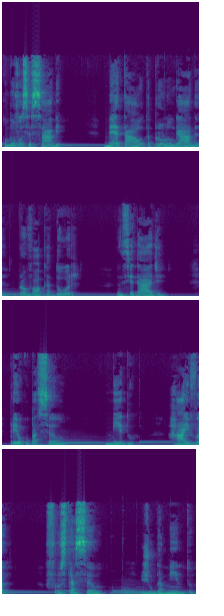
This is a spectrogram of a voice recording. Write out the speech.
Como você sabe, beta alta prolongada provoca dor, ansiedade, preocupação, medo, raiva, frustração, julgamento,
